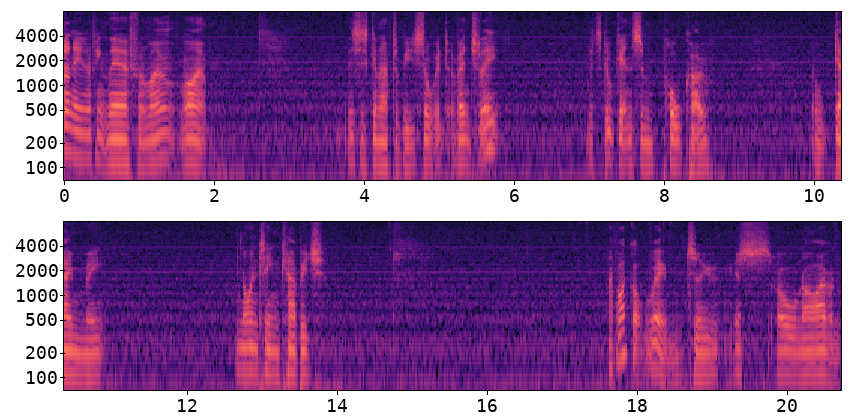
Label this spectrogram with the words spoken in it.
Don't need anything there for the moment. Right. This is going to have to be sorted eventually. We're still getting some polko. Or game meat. 19 cabbage. Have I got room to... Yes. Oh no, I haven't.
